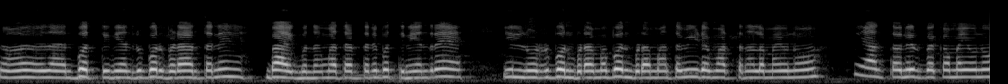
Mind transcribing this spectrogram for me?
ನಾನು ಬರ್ತೀನಿ ಅಂದರು ಬರಬೇಡ ಅಂತಾನೆ ಬಾಯಿಗೆ ಬಂದಂಗೆ ಮಾತಾಡ್ತಾನೆ ಬರ್ತೀನಿ ಅಂದರೆ ಇಲ್ಲಿ ನೋಡ್ರಿ ಬಂದ್ಬಿಡಮ್ಮ ಬಂದ್ಬಿಡಮ್ಮ ಅಂತ ವಿಡಿಯೋ ಮಾಡ್ತಾನಲ್ಲಮ್ಮ ಇವನು. ಎಂಥವ್ನು ಇರ್ಬೇಕಮ್ಮ ಇವನು?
